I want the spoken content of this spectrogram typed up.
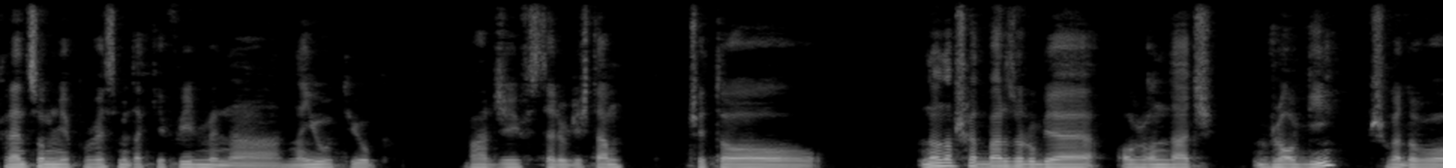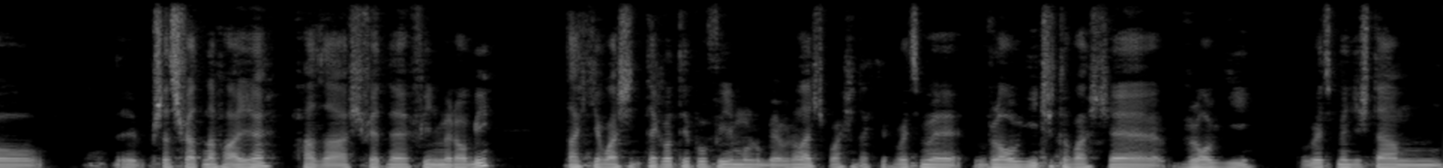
kręcą mnie powiedzmy takie filmy na, na YouTube, bardziej w stylu gdzieś tam, czy to, no na przykład bardzo lubię oglądać vlogi, przykładowo y, Przez Świat na Fazie, Faza świetne filmy robi. Takie właśnie tego typu filmu lubię oglądać, właśnie takie powiedzmy vlogi, czy to właśnie vlogi powiedzmy gdzieś tam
